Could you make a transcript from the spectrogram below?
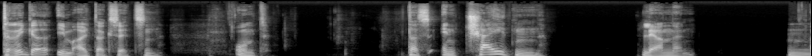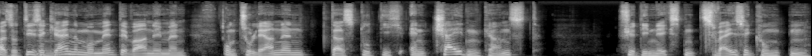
Trigger im Alltag setzen und das Entscheiden lernen. Mhm. Also diese mhm. kleinen Momente wahrnehmen und zu lernen, dass du dich entscheiden kannst, für die nächsten zwei Sekunden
